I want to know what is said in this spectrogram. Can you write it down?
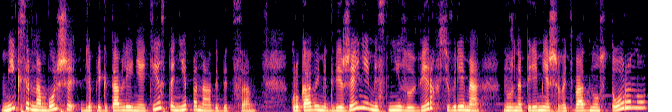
Миксер нам больше для приготовления теста не понадобится. Круговыми движениями снизу вверх все время нужно перемешивать в одну сторону.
